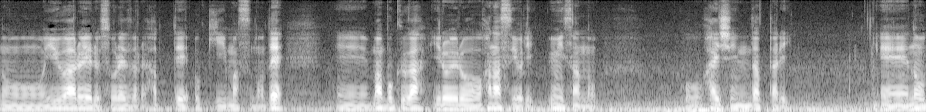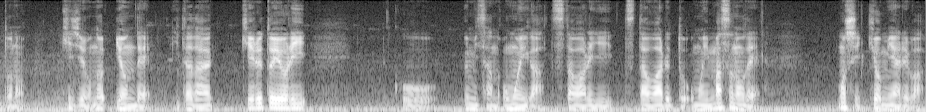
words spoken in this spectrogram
の URL それぞれ貼っておきますので、えー、まあ、僕がいろいろ話すより海さんのこう配信だったり、えー、ノートの記事をの読んでいただけるとよりこう海さんの思いが伝わり伝わると思いますのでもし興味あれば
